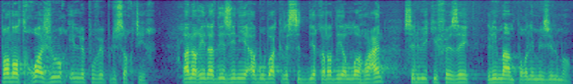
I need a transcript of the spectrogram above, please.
Pendant trois jours, il ne pouvait plus sortir. Alors il a désigné Abu Bakr al-Siddiq an, c'est lui qui faisait l'imam pour les musulmans.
